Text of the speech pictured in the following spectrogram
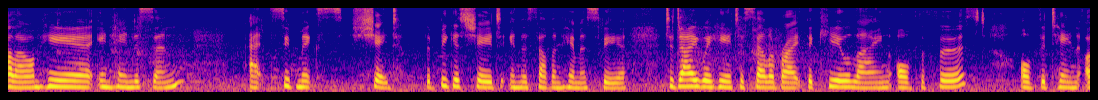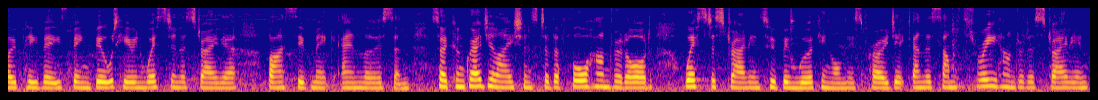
Hello, I'm here in Henderson at Civmec's shed, the biggest shed in the Southern Hemisphere. Today we're here to celebrate the keel laying of the first of the 10 OPVs being built here in Western Australia by Civmec and Luerssen. So congratulations to the 400 odd West Australians who've been working on this project and there's some 300 Australian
